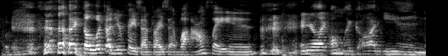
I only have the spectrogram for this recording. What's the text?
like the look on your face after I said what I'm saying, and you're like, oh my god, Ian,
